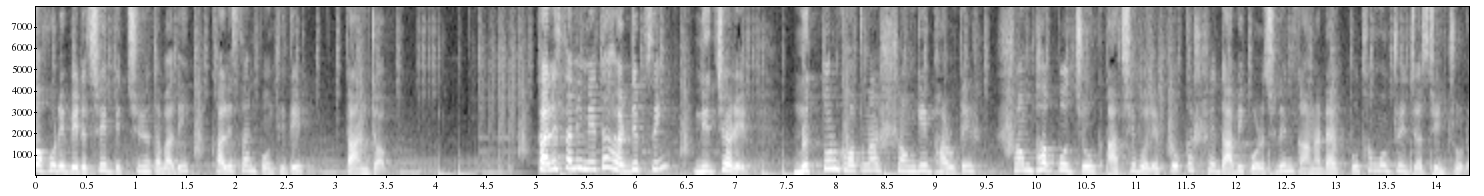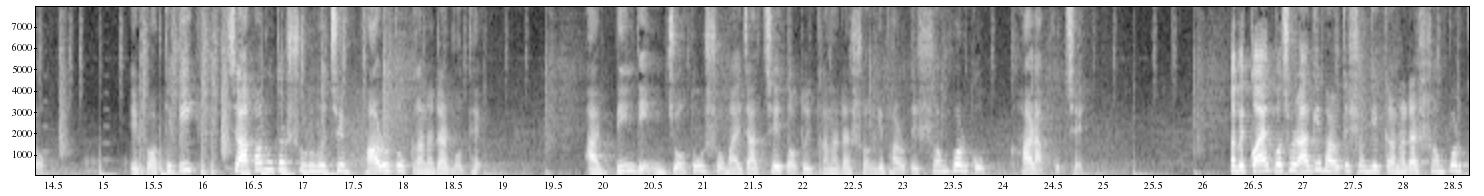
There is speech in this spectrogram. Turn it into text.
বহরে বেড়েছে বিচ্ছিন্নতাবাদী খালিস্তানপন্থীদের তাণ্ডব। খালিস্তানি নেতা হরদীপ সিং নিজ্জারের মৃত্যুর ঘটনার সঙ্গে ভারতের সম্ভাব্য যোগ আছে বলে প্রকাশ্যে দাবি করেছিলেন কানাডার প্রধানমন্ত্রী জাস্টিন ট্রুডো। এরপর থেকেই চাপানোতার শুরু হয়েছে ভারত ও কানাডার মধ্যে। আর দিন দিন যত সময় যাচ্ছে, ততই কানাডার সঙ্গে ভারতের সম্পর্ক খারাপ হচ্ছে। তবে কয়েক বছর আগে ভারতের সঙ্গে কানাডার সম্পর্ক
